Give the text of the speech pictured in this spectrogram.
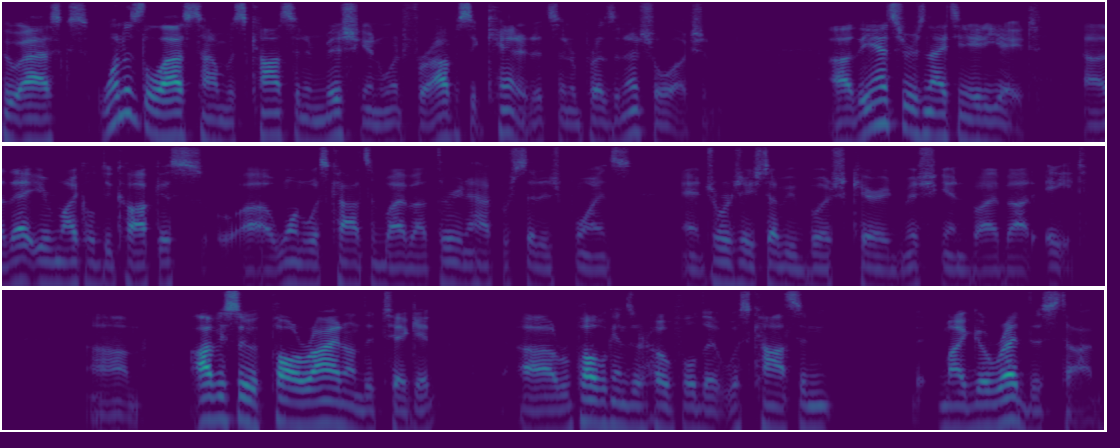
who asks, when is the last time Wisconsin and Michigan went for opposite candidates in a presidential election? Uh, the answer is 1988. Uh, that year, Michael Dukakis uh, won Wisconsin by about three and a half percentage points, and George H.W. Bush carried Michigan by about eight. Um, obviously, with Paul Ryan on the ticket, uh, Republicans are hopeful that Wisconsin might go red this time.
